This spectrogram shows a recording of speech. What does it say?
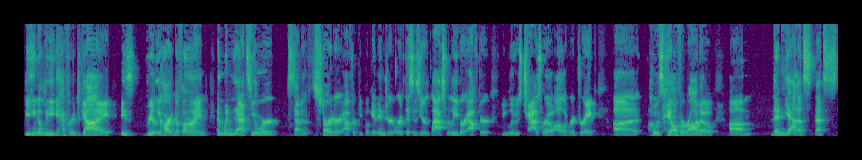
being a league average guy is really hard to find. And when that's your seventh starter after people get injured, or if this is your last reliever after you lose Chaz Roe, Oliver Drake, uh, Jose Alvarado, um, then yeah, that's that's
